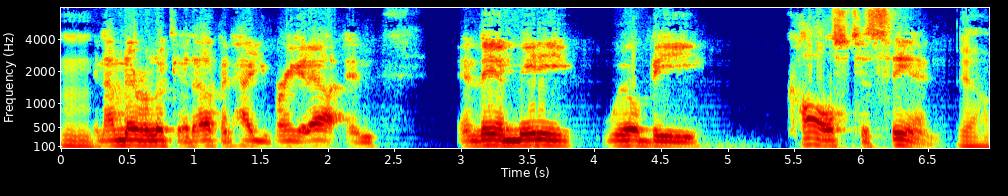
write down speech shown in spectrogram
Mm. And I've never looked it up and how you bring it out and and then many will be caused to sin, yeah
